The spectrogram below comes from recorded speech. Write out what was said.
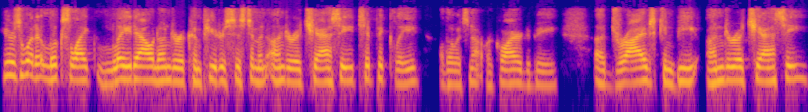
Here's what it looks like laid out under a computer system and under a chassis. Typically, although it's not required to be, uh, drives can be under a chassis.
